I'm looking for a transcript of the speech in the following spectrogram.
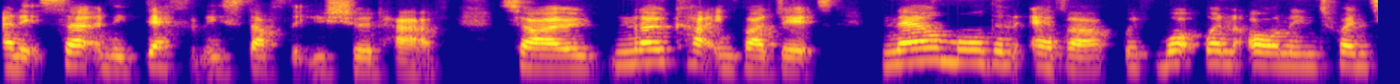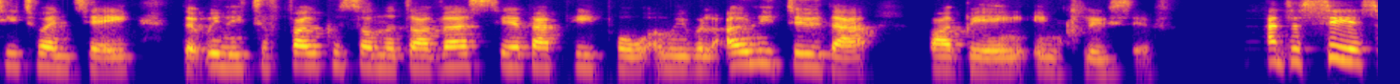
and it's certainly definitely stuff that you should have. So, no cutting budgets. Now more than ever, with what went on in 2020, that we need to focus on the diversity of our people, and we will only do that by being inclusive. And to see us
